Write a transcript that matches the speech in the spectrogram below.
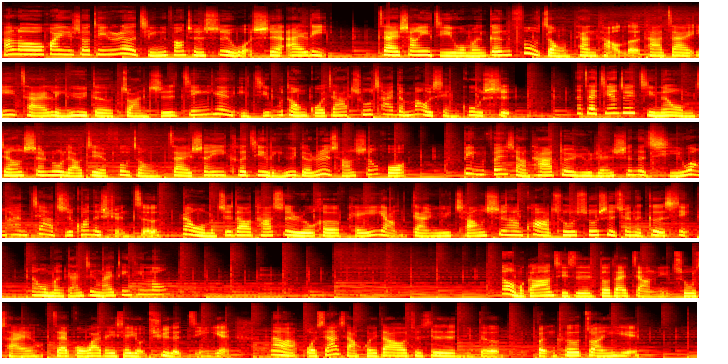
Hello，欢迎收听热情方程式，我是艾丽。在上一集，我们跟副总探讨了他在医材领域的转职经验，以及不同国家出差的冒险故事。那在今天这一集呢，我们将深入了解副总在生医科技领域的日常生活，并分享他对于人生的期望和价值观的选择，让我们知道他是如何培养敢于尝试和跨出舒适圈的个性。那我们赶紧来听听喽。那我们刚刚其实都在讲你出差在国外的一些有趣的经验。那我现在想回到就是你的本科专业。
